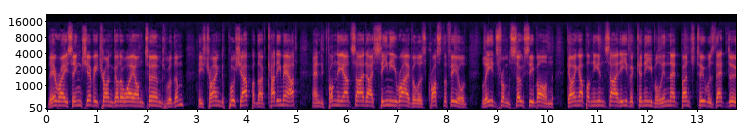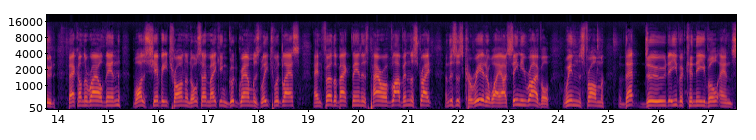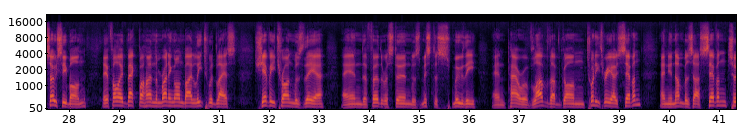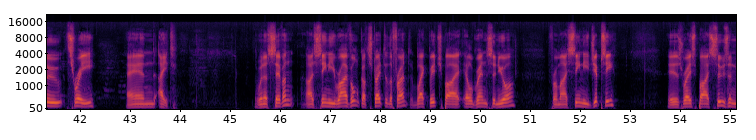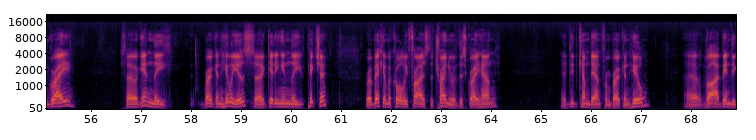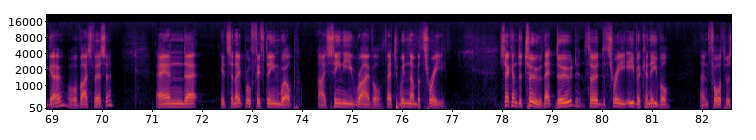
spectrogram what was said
They're racing. Chevytron got away on terms with them. He's trying to push up, but they've cut him out. And from the outside, Iceni Rival has crossed the field. Leads from Sosibon. Going up on the inside, Eva Knievel. In that bunch, too, was that dude. Back on the rail then was Chevytron. And also making good ground was Leechwood Lass. And further back then is Power of Love in the straight. And this is careered away. Iceni Rival wins from that dude, Eva Knievel and Sosibon. They're followed back behind them, running on by Leechwood Lass. Chevytron was there, and uh, further astern was Mr. Smoothie and Power of Love. They've gone 2307, and your numbers are 7, 2, 3, and 8. The winner 7, Iceni Rival, got straight to the front. Black Bitch by El Grand Senor from Iceni Gypsy is raced by Susan Gray. So again, the Broken Hilliers uh, getting in the picture. Rebecca Macaulay Fry is the trainer of this greyhound. It did come down from Broken Hill uh, via Bendigo or vice versa. And uh, it's an April 15 whelp. Iceni Rival. That's win number three. Second to two, that dude. Third to three, Eva Knievel. And fourth was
